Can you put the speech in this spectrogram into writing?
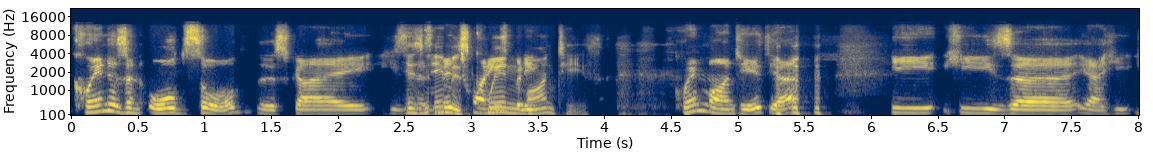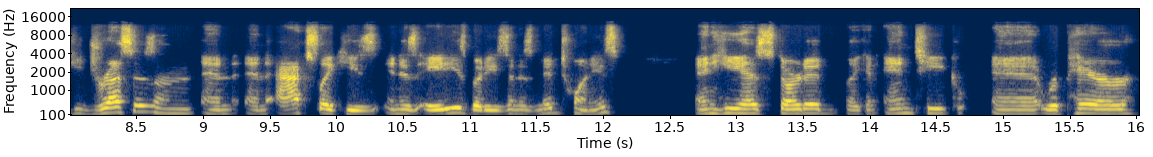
Quinn is an old soul. This guy, he's his, his name is Quinn he, Monteith. Quinn Monteith, yeah. he he's uh yeah he he dresses and and and acts like he's in his 80s, but he's in his mid 20s and he has started like an antique uh, repair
